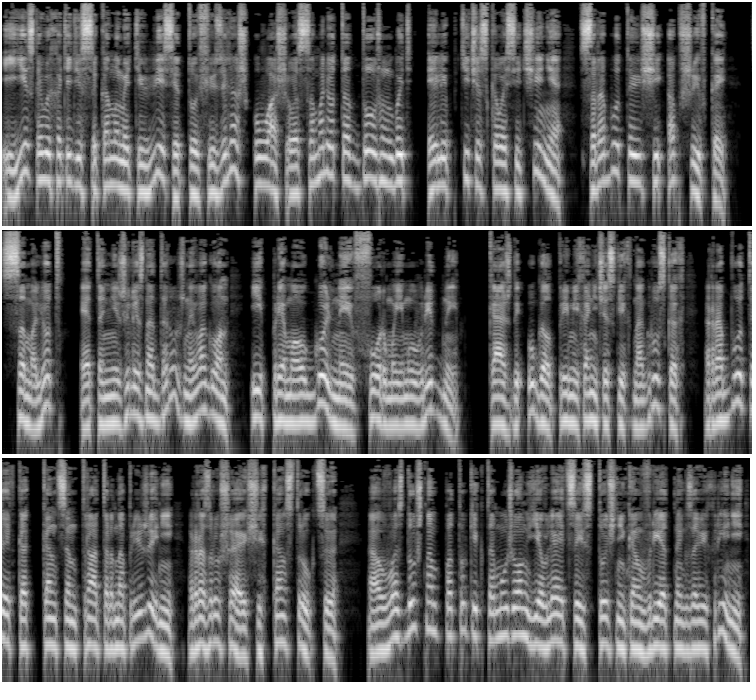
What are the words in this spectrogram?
И если вы хотите сэкономить в весе, то фюзеляж у вашего самолета должен быть эллиптического сечения с работающей обшивкой. Самолет – это не железнодорожный вагон, и прямоугольные формы ему вредны. Каждый угол при механических нагрузках работает как концентратор напряжений, разрушающих конструкцию, а в воздушном потоке к тому же он является источником вредных завихрений,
